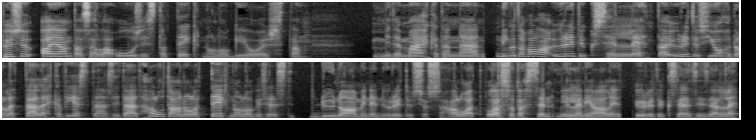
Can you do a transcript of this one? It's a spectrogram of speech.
Pysy ajantasalla uusista teknologioista. Miten mä ehkä tämän näen, niin tavallaan yritykselle tai yritysjohdolle tällä ehkä viestitään sitä, että halutaan olla teknologisesti dynaaminen yritys, jossa haluat lassota sen milleniaalin yrityksen sisälle.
